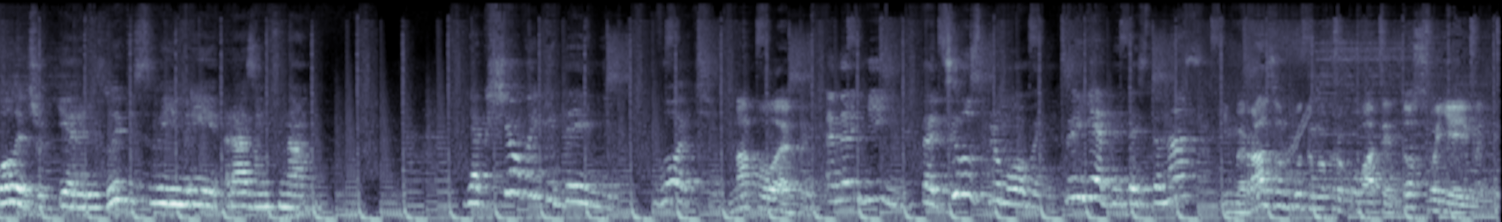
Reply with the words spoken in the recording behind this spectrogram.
коледжу і реалізуйте свої мрії разом з нами. Якщо ви ідейні, творчі, Наполегливі. Енергійні та цілеспрямовані. приєднуйтесь до нас І ми разом будемо крокувати до своєї мети.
